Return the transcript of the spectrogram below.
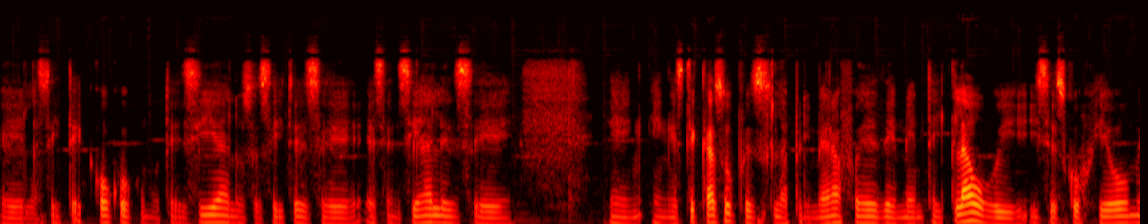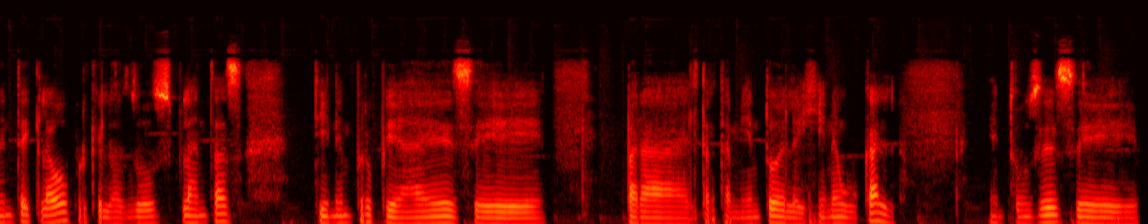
el aceite de coco, como te decía, los aceites esenciales. En, este caso, pues la primera fue de menta y clavo y, y, se escogió menta y clavo porque las dos plantas tienen propiedades eh, para el tratamiento de la higiene bucal. Entonces eh,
